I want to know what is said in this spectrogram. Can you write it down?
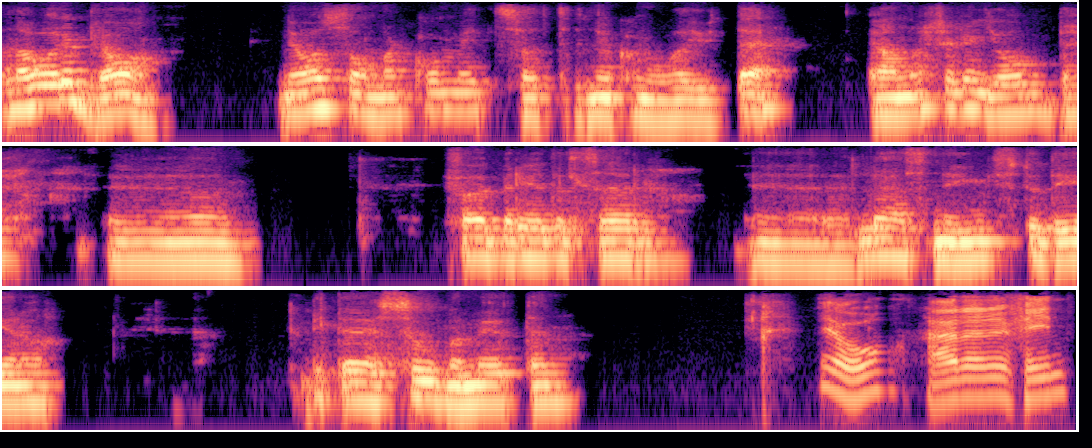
Den har varit bra. Nu har sommaren kommit så att nu kommer jag vara ute. Annars är det jobb, eh, förberedelser, eh, läsning, studera, lite Zoom-möten. Jo, här är det fint.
